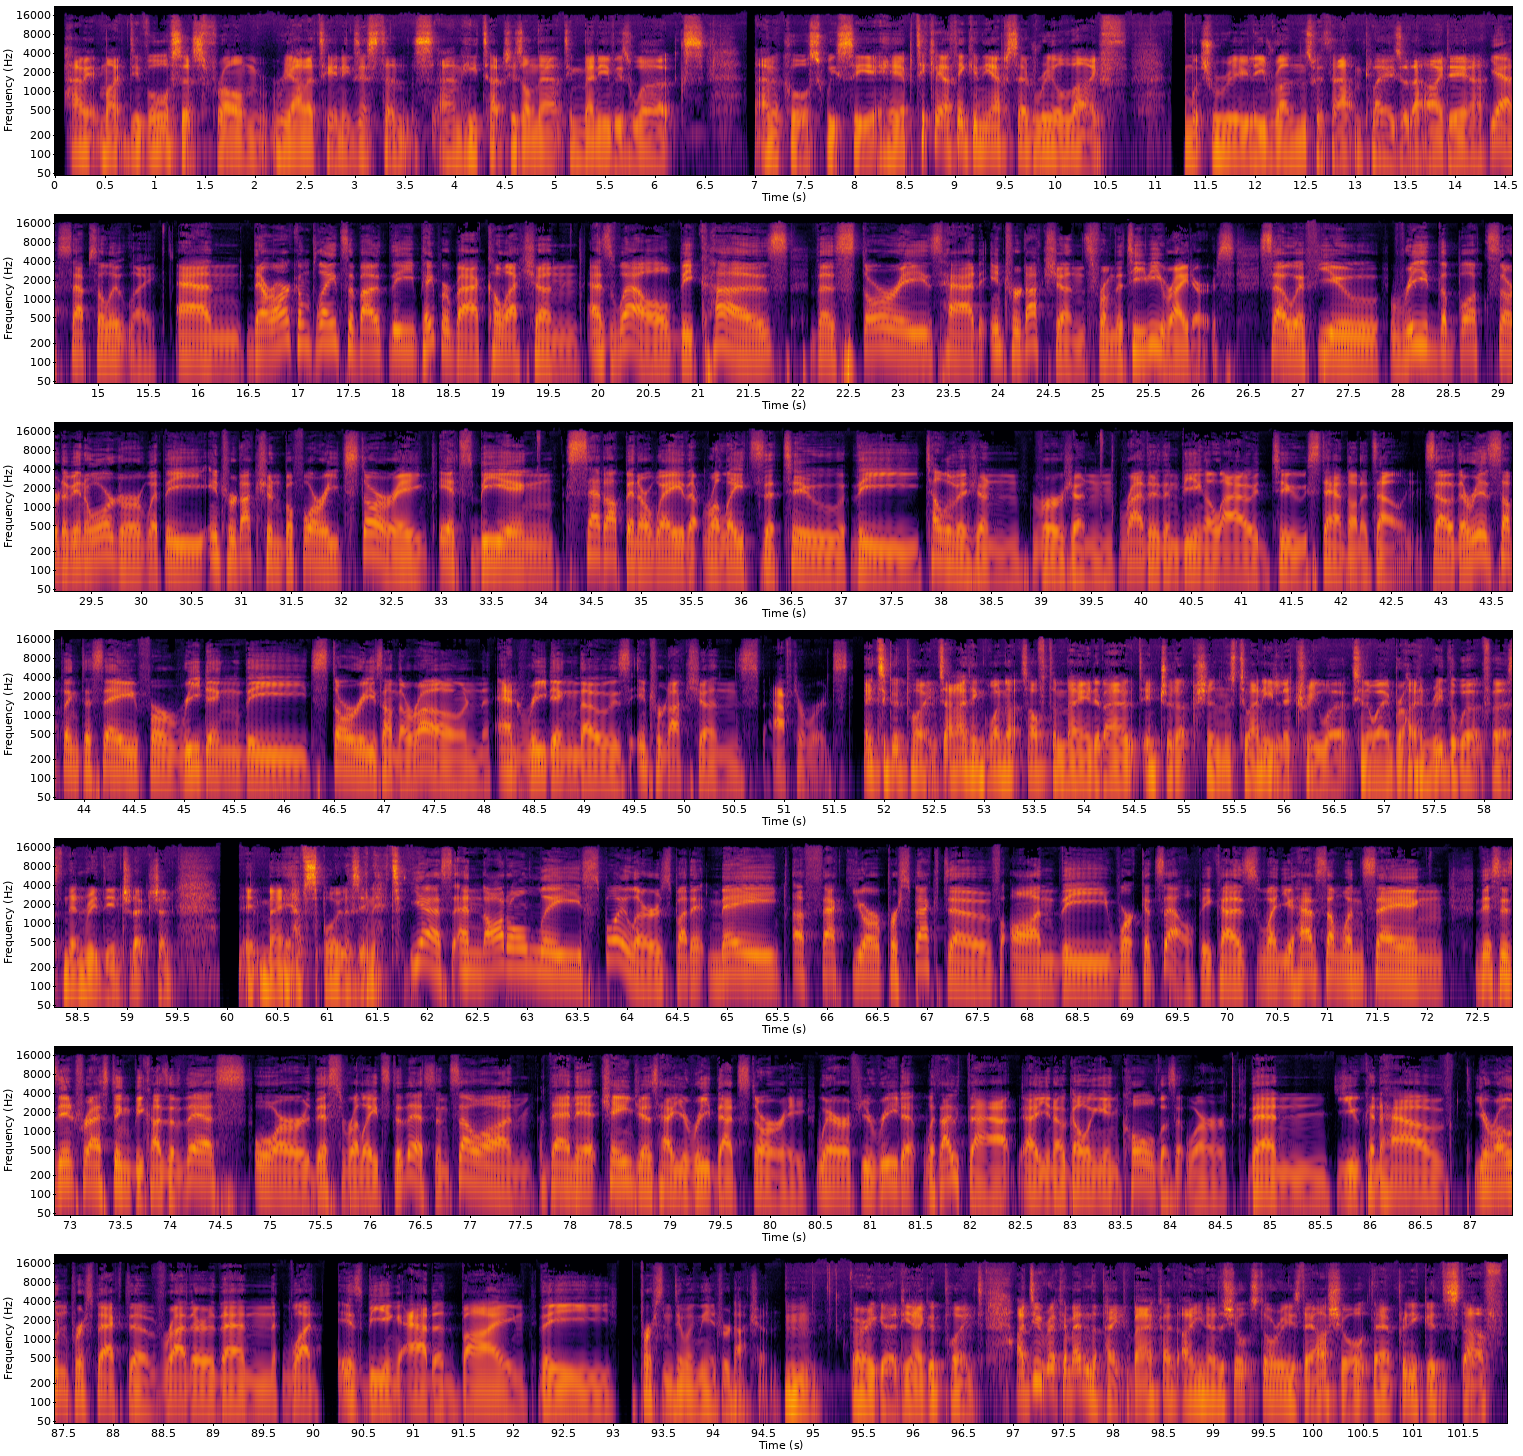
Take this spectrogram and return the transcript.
how it might divorce us from reality and existence. And he touches on that in many of his works. And of course, we see it here, particularly, I think, in the episode Real Life, which really runs with that and plays with that idea. Yes, absolutely. And there are complaints about the paperback collection as well because the stories had introductions from the TV writers. So if you read the book sort of in order with the introduction before each story, it's being set up in a way that relates it to the television version rather than being allowed to stand on its own. So there is something to say for reading the stories on their own and reading those introductions afterwards. It's a good point, and I think one that's often made about introductions to any literary works in a way, Brian. Read the work first and then read the introduction it may have spoilers in it. Yes, and not only spoilers, but it may affect your perspective on the work itself. Because when you have someone saying, this is interesting because of this, or this relates to this, and so on, then it changes how you read that story. Where if you read it without that, uh, you know, going in cold, as it were, then you can have your own perspective rather than what is being added by the person doing the introduction. Mm, very good. Yeah, good point. I do recommend the paperback. I, I, you know, the short stories they are short. They're pretty good stuff.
